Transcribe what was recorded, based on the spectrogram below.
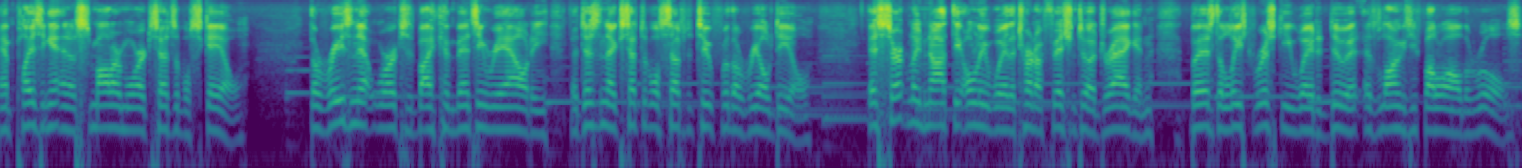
and placing it in a smaller, more accessible scale. The reason it works is by convincing reality that this is an acceptable substitute for the real deal. It's certainly not the only way to turn a fish into a dragon, but it's the least risky way to do it as long as you follow all the rules.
